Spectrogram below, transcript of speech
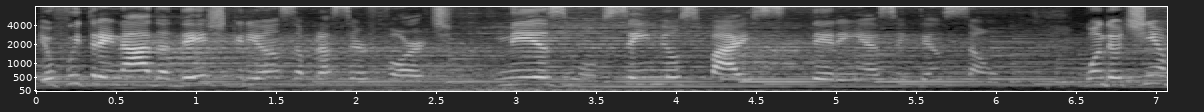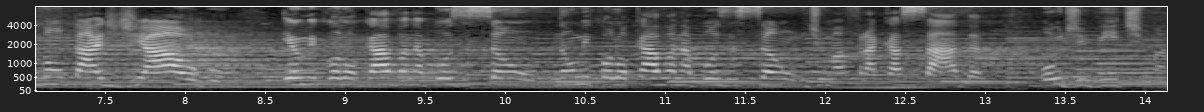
Eu fui treinada desde criança para ser forte, mesmo sem meus pais terem essa intenção. Quando eu tinha vontade de algo, eu me colocava na posição, não me colocava na posição de uma fracassada ou de vítima.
